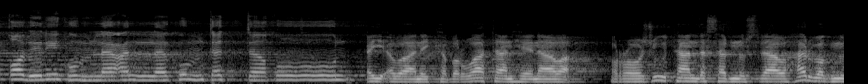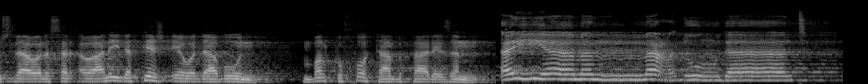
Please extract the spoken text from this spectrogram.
قبلكم لعلكم تتقون. أي أواني كبرواتان هناوا ڕۆژووتان لەسەر نووسراوە هەر وەک نووسراوە لەسەر ئەوانەی لە پێش ئێوەدابوون بەڵکو خۆتان بپارێزن معدودات.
